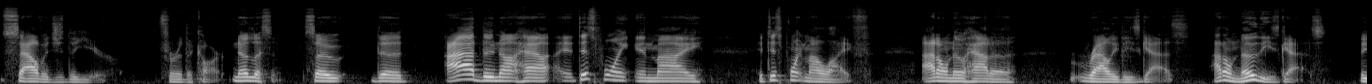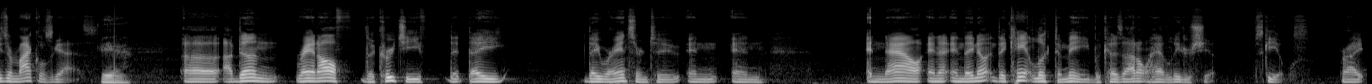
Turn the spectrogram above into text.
salvaged the year for the car. No, listen. So the I do not have at this point in my at this point in my life, I don't know how to rally these guys. I don't know these guys. These are Michael's guys yeah. uh, I've done ran off the crew chief that they they were answering to, and and and now and and they don't they can't look to me because I don't have leadership skills, right?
